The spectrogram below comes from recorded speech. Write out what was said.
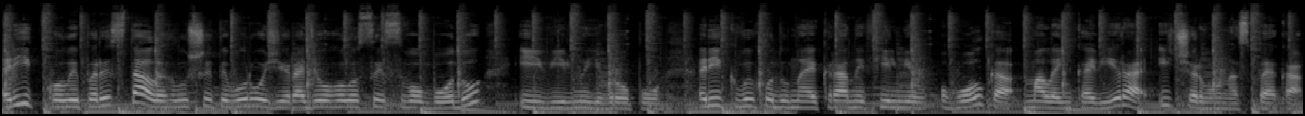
рік, коли перестали глушити ворожі радіоголоси Свободу і вільну Європу. Рік виходу на екрани фільмів Голка, Маленька Віра і Червона спека.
